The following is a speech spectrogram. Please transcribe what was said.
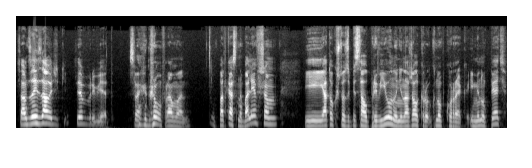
Самцы и самочки, всем привет. С вами Громов Роман. Подкаст «Наболевшем». И я только что записал превью, но не нажал кнопку REC. И минут пять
